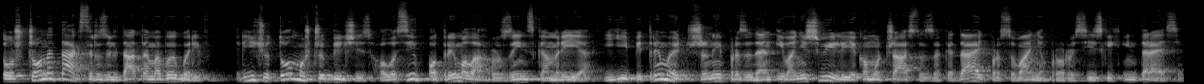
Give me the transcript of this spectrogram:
То що не так з результатами виборів? Річ у тому, що більшість голосів отримала грузинська мрія. Її підтримують чини президент Іванішвілі, якому часто закидають просування проросійських інтересів.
